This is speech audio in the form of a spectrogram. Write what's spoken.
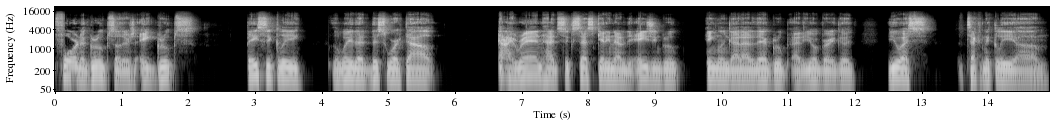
four in a group, so there's eight groups. Basically, the way that this worked out, Iran had success getting out of the Asian group. England got out of their group. Out of your very good. U.S. technically, um,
